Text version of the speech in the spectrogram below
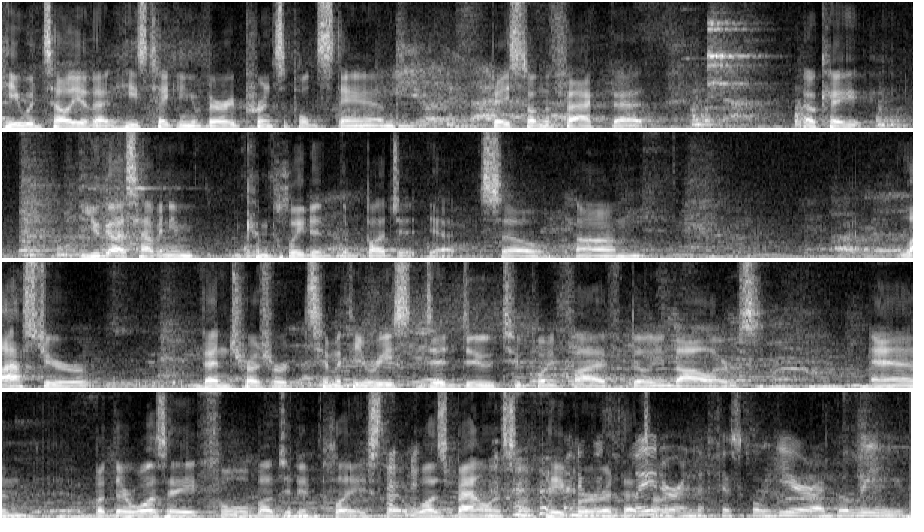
he would tell you that he's taking a very principled stand, based on the fact that okay, you guys haven't even completed the budget yet, so. Um, last year, then Treasurer Timothy Reese did do 2.5 billion dollars, and but there was a full budget in place that was balanced on paper at that later time. in the fiscal year, I believe.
